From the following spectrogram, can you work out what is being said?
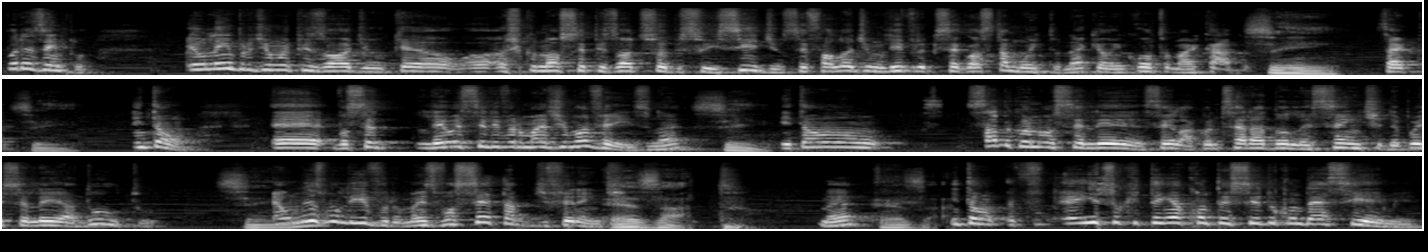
Por exemplo, eu lembro de um episódio, que é, acho que o nosso episódio sobre suicídio, você falou de um livro que você gosta muito, né? Que é o Encontro Marcado, Sim, certo? sim, Então, é, você leu esse livro mais de uma vez, né? sim, Então, sabe quando você lê, sei lá, quando você era adolescente, depois você lê adulto? sim. É o mesmo livro, mas você tá diferente, Exato, né? exato. Então, é isso que tem acontecido com o DSM.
